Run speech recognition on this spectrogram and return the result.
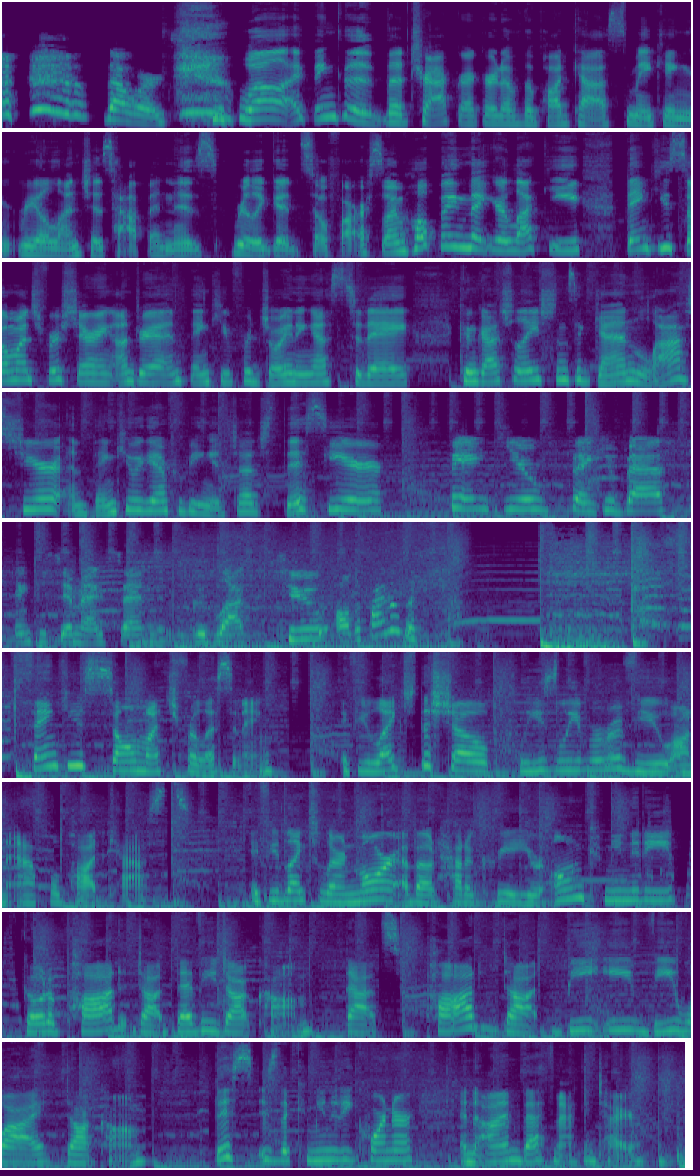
that works. well, I think the the track record of the podcast making real lunches happen is really good so far. So I'm hoping that you're lucky. Thank you so much for sharing, Andreia, and thank you for joining us today. Congratulations again last year, and thank you again for being a judge this year. Thank you. Thank you, Beth. Thank you, CMX, and good luck to all the finalists. Thank you so much for listening. If you liked the show, please leave a review on Apple Podcasts. If you'd like to learn more about how to create your own community, go to pod.bevy.com. That's pod.bevy.com. This is the Community Corner, and I'm Beth McIntyre.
